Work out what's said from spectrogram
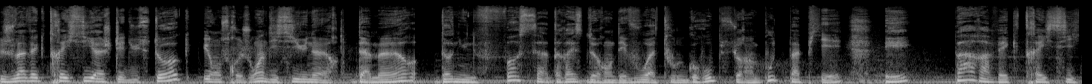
Je vais avec Tracy acheter du stock et on se rejoint d'ici une heure. Damer donne une fausse adresse de rendez-vous à tout le groupe sur un bout de papier et part avec Tracy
